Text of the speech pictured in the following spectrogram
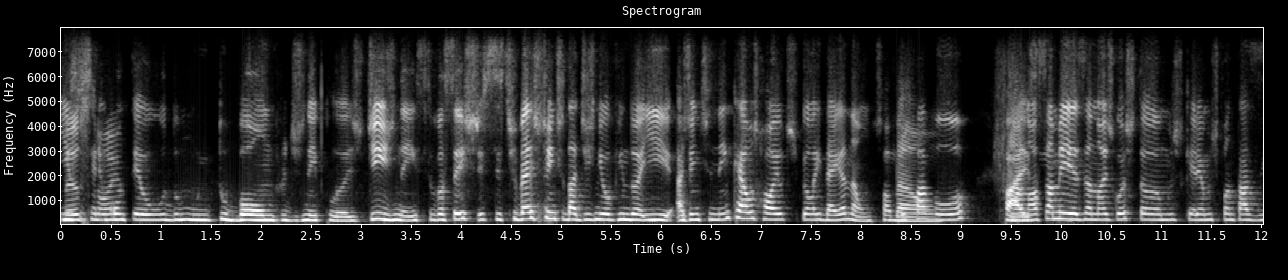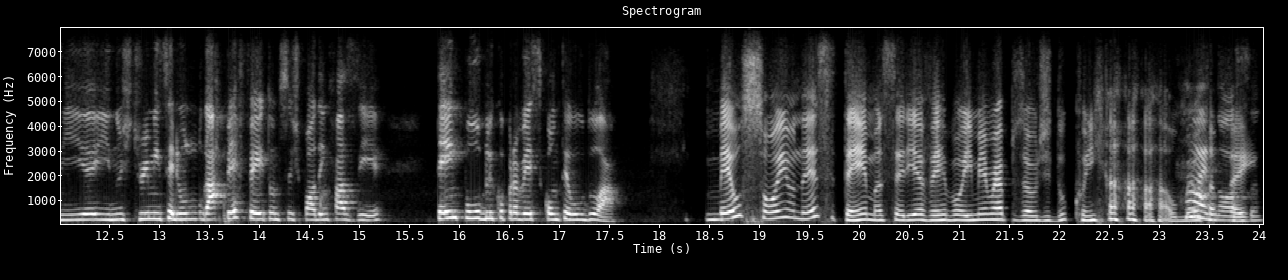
Meu Isso seria um sonho- conteúdo muito bom pro Disney Plus. Disney, se vocês, se tiver gente da Disney ouvindo aí, a gente nem quer os royalties pela ideia, não. Só por Não. favor, Faz. na nossa mesa, nós gostamos, queremos fantasia e no streaming seria um lugar perfeito onde vocês podem fazer. Tem público para ver esse conteúdo lá. Meu sonho nesse tema seria ver Bohemian Rhapsody do Queen. o meu Ai, também. nossa.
